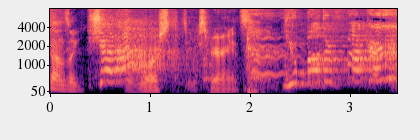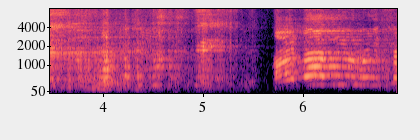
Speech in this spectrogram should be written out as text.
sounds like Shut up! the worst experience. You motherfucker! I love you, Lisa.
